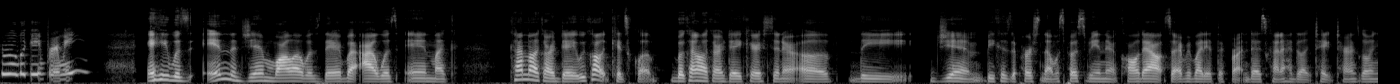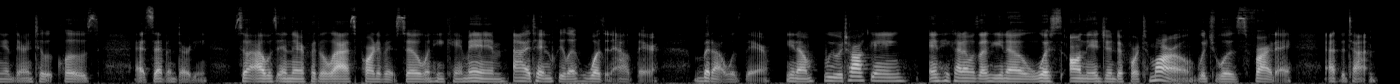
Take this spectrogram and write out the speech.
were looking for me? And he was in the gym while I was there, but I was in like kind of like our day we call it kids club but kind of like our daycare center of the gym because the person that was supposed to be in there called out so everybody at the front desk kind of had to like take turns going in there until it closed at 7.30 so i was in there for the last part of it so when he came in i technically like wasn't out there but i was there you know? We were talking and he kind of was like you know what's on the agenda for tomorrow? which was friday at the time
